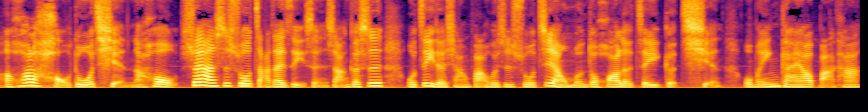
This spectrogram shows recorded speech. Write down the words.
呃花了好多钱，然后虽然是说砸在自己身上，可是我自己的想法会是说，既然我们都花了这一个钱，我们应该要把它。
